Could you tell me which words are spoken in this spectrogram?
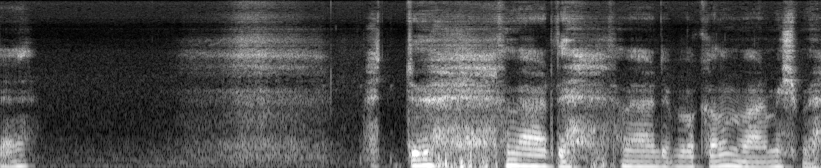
de Dü verdi. Verdi. Bir bakalım vermiş mi?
